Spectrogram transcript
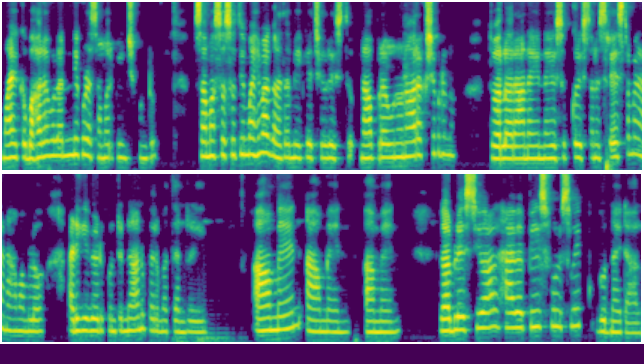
మా యొక్క భారములన్నీ కూడా సమర్పించుకుంటూ సమస్త శృతి మహిమ ఘనత మీకే చెల్లిస్తూ నా ప్రభును నా రక్షకుడును త్వరలో రానయ్యన్న యేసుక్రీస్తును శ్రేష్టమైన నామంలో అడిగి వేడుకుంటున్నాను పరమ తండ్రి. Amen amen amen. God bless you all. Have a peaceful sleep. Good night all.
